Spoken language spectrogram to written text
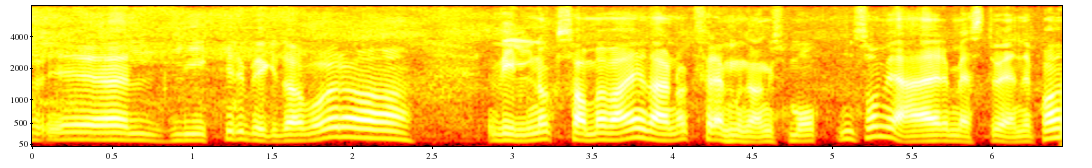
Vi liker bygda vår og vil nok samme vei. Det er nok fremgangsmåten som vi er mest uenige på.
